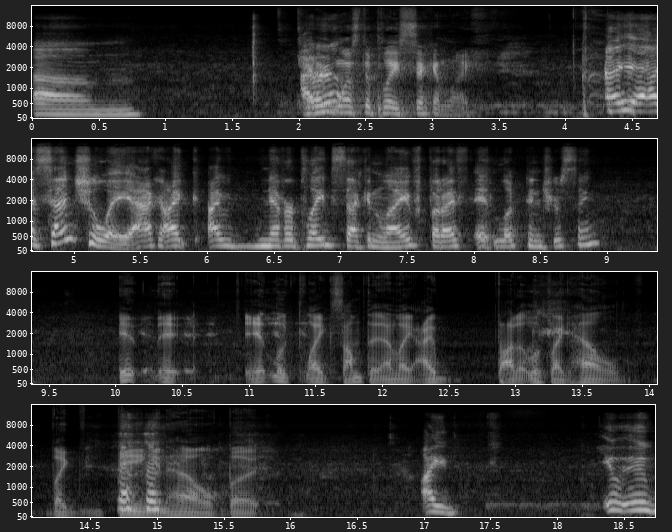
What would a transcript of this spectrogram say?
um I don't Karen know. wants to play Second Life. I, essentially I, I i've never played second life but i it looked interesting It it it looked like something. I like I thought it looked like hell, like being in hell. But i it,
